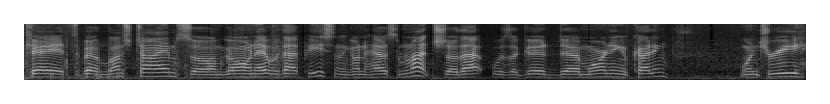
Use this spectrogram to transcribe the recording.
Okay, it's about lunchtime, so I'm going out with that piece and I'm going to have some lunch. So that was a good uh, morning of cutting. One tree,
